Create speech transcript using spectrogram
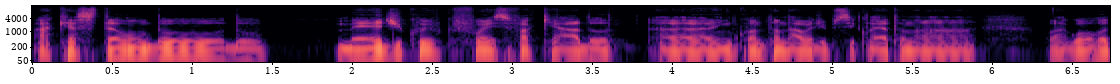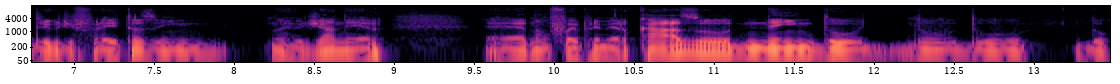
a questão do, do médico que foi esfaqueado uh, enquanto andava de bicicleta na Lagoa Rodrigo de Freitas, em, no Rio de Janeiro. É, não foi o primeiro caso, nem do, do, do, do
